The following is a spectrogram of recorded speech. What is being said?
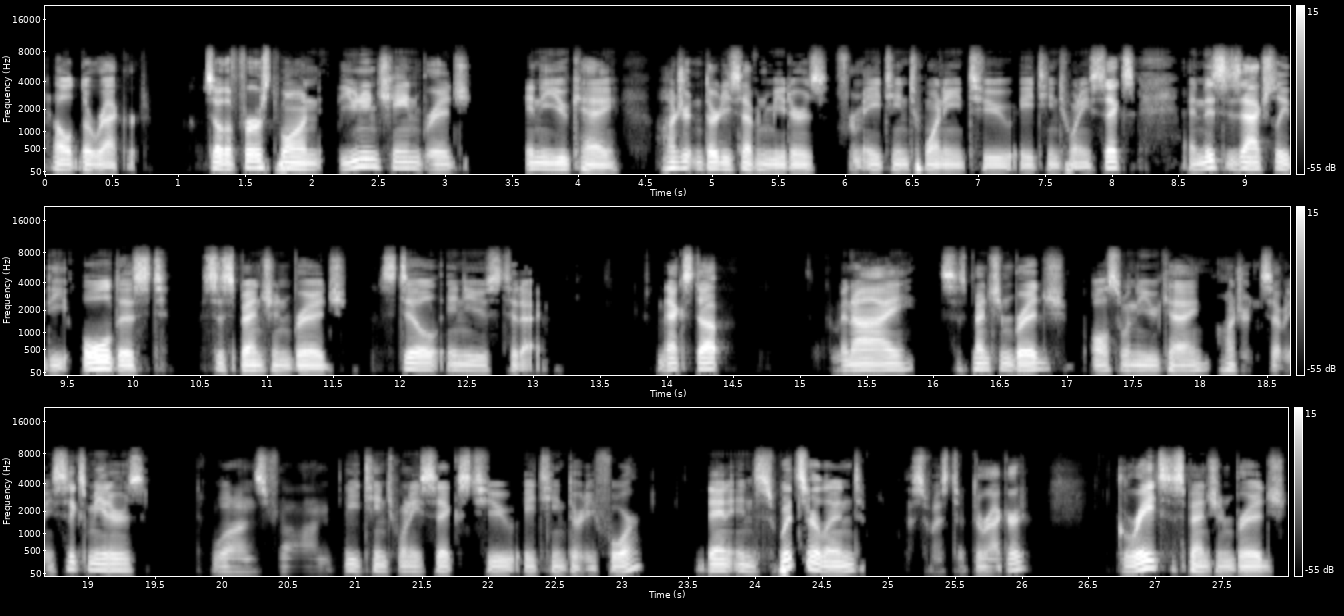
held the record. So the first one, the Union Chain Bridge in the UK, 137 meters from 1820 to 1826. And this is actually the oldest suspension bridge still in use today. Next up, Menai Suspension Bridge, also in the UK, 176 meters, was from 1826 to 1834. Then in Switzerland, the Swiss took the record. Great Suspension Bridge,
